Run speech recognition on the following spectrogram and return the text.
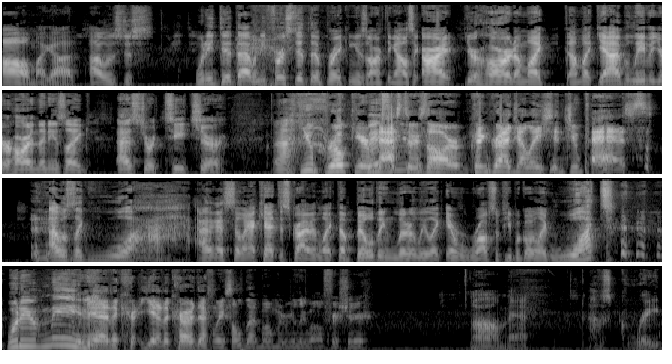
Oh my god, I was just when he did that when he first did the breaking his arm thing. I was like, all right, you're hard. I'm like, I'm like, yeah, I believe it. You're hard. And then he's like, as your teacher. I, You broke your master's arm. Congratulations, you pass. I was like, wow. Like I said, like I can't describe it. Like the building literally like erupts with people going like, what? what do you mean? Yeah, the yeah the crowd definitely sold that moment really well for sure. Oh man, that was great.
